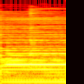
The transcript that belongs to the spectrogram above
Bye.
